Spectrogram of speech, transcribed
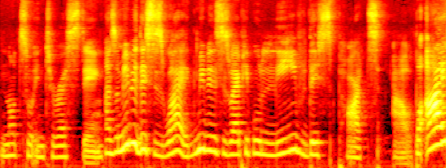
not so interesting. And so maybe this is why, maybe this is why people leave this part out. But I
